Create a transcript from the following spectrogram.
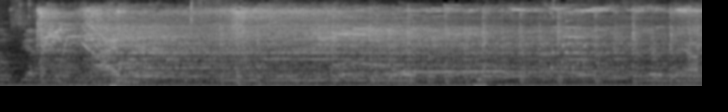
มาสมัครเลยลูกเสียนไปเลยเริ่มเลยครับ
